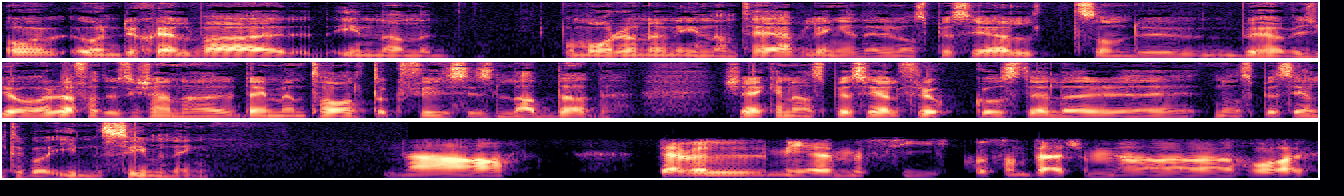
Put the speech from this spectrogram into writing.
Och under själva innan på morgonen innan tävlingen? Är det något speciellt som du behöver göra för att du ska känna dig mentalt och fysiskt laddad? Käka någon speciell frukost eller eh, någon speciell typ av insimning? Nej, det är väl mer musik och sånt där som jag har.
